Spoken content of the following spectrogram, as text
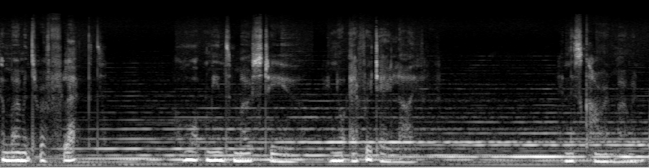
Take a moment to reflect on what means most to you in your everyday life in this current moment.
